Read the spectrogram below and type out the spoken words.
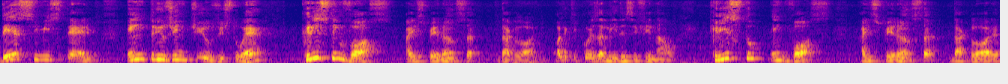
desse mistério entre os gentios, isto é, Cristo em vós, a esperança da glória. Olha que coisa linda esse final. Cristo em vós, a esperança da glória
